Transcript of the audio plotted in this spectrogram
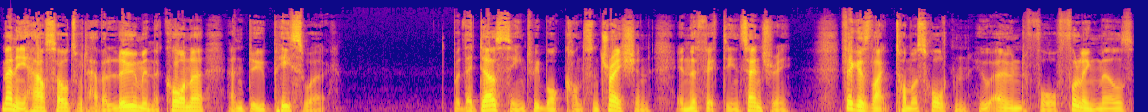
Many households would have a loom in the corner and do piecework but there does seem to be more concentration in the 15th century. Figures like Thomas Horton, who owned four fulling mills,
